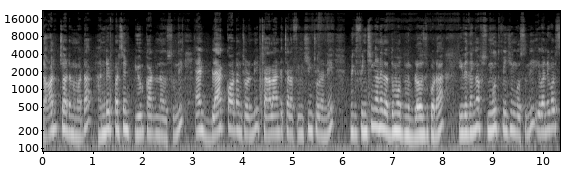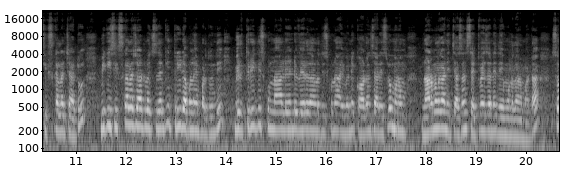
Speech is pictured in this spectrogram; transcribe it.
డార్క్ చార్ట్ అనమాట హండ్రెడ్ పర్సెంట్ ప్యూర్ కాటన్ అనేది వస్తుంది. అండ్ బ్లాక్ కాటన్ చూడండి. చాలా అంటే చాలా ఫినిషింగ్ చూడండి. మీకు ఫినిషింగ్ అనేది అర్థమవుతుంది బ్లౌజ్ కూడా. ఈ విధంగా స్మూత్ ఫినిషింగ్ వస్తుంది. ఇవన్నీ కూడా సిక్స్ కలర్ చార్ట్. మీకు ఈ సిక్స్ కలర్ చార్ట్లో వచ్చేసరికి త్రీ డబల్ నైన్ పడుతుంది. మీరు త్రీ తీసుకున్నా లేదంటే వేరే దాంట్లో తీసుకున్నా ఇవన్నీ కాటన్ శారీస్లో మనం నార్మల్గానే ఇచ్చేస్తాం. సెట్ వైజ్ అనేది ఏమి ఉండదు అనమాట సో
